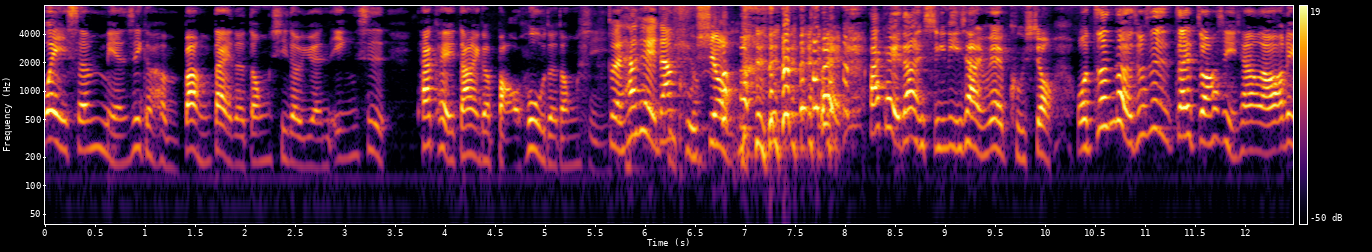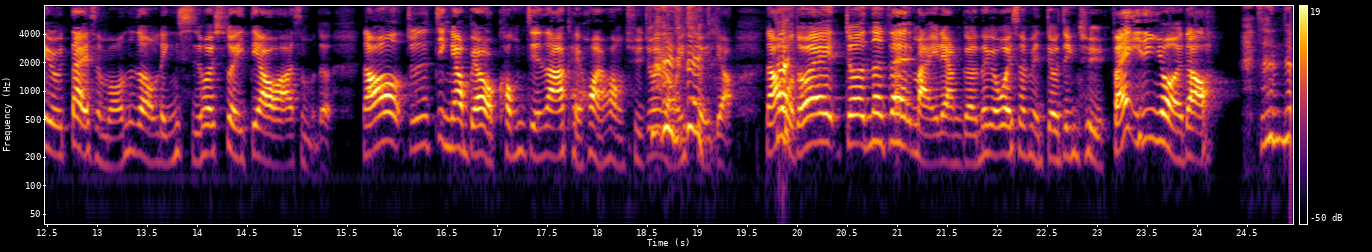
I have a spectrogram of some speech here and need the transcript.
卫生棉是一个很棒带的东西的原因是。它可以当一个保护的东西，对，它可以当 cushion，对，它可以当你行李箱里面的 cushion。我真的就是在装行李箱，然后例如带什么那种零食会碎掉啊什么的，然后就是尽量不要有空间让它可以晃来晃去，就会容易碎掉。然后我都会就那再买两个那个卫生棉丢进去，反正一定用得到，真的。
